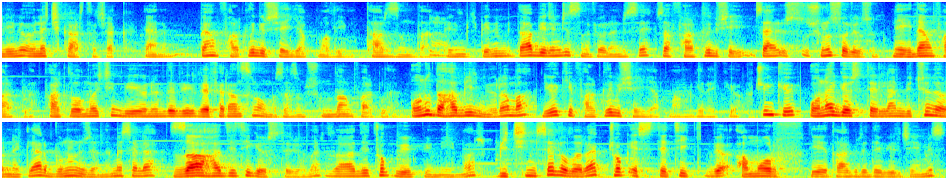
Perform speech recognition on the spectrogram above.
kimliğini öne çıkartacak. Yani ben farklı bir şey yapmalıyım tarzında. Benim benim daha birinci sınıf öğrencisi mesela farklı bir şey. Sen şunu soruyorsun. Neyden farklı? Farklı olmak için bir önünde bir referansın olması lazım. Şundan farklı. Onu daha bilmiyor ama diyor ki farklı bir şey yapmam gerekiyor. Çünkü ona gösterilen bütün örnekler bunun üzerine. Mesela Zaha Hadid'i gösteriyorlar. Zaha Hadid çok büyük bir mimar. Biçimsel olarak çok estetik ve amorf diye tabir edebileceğimiz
